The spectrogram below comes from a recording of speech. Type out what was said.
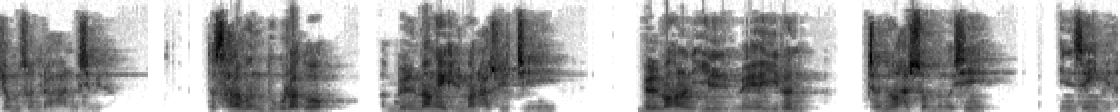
겸손이라 하는 것입니다. 사람은 누구라도 멸망의 일만 할 수 있지 멸망하는 일 외의 일은 전혀 할 수 없는 것이 인생입니다.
